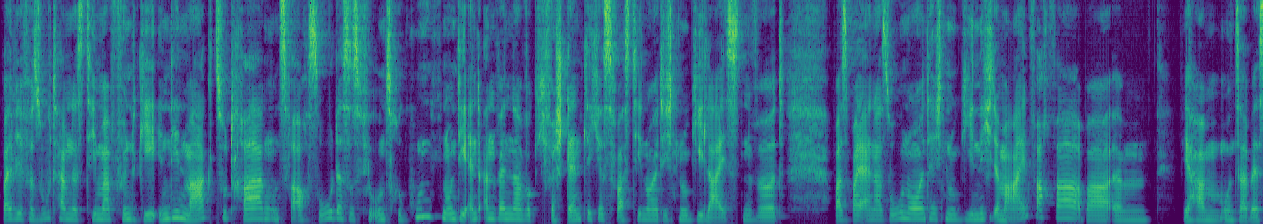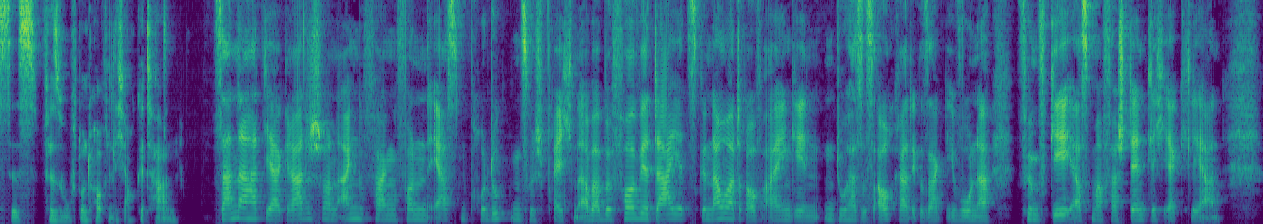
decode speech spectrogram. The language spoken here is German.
weil wir versucht haben, das Thema 5G in den Markt zu tragen und zwar auch so, dass es für unsere Kunden und die Endanwender wirklich verständlich ist, was die neue Technologie leisten wird. Was bei einer so neuen Technologie nicht immer einfach war, aber ähm, wir haben unser Bestes versucht und hoffentlich auch getan. Sander hat ja gerade schon angefangen, von ersten Produkten zu sprechen. Aber bevor wir da jetzt genauer drauf eingehen, du hast es auch gerade gesagt, Ivona, 5G erstmal verständlich erklären.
